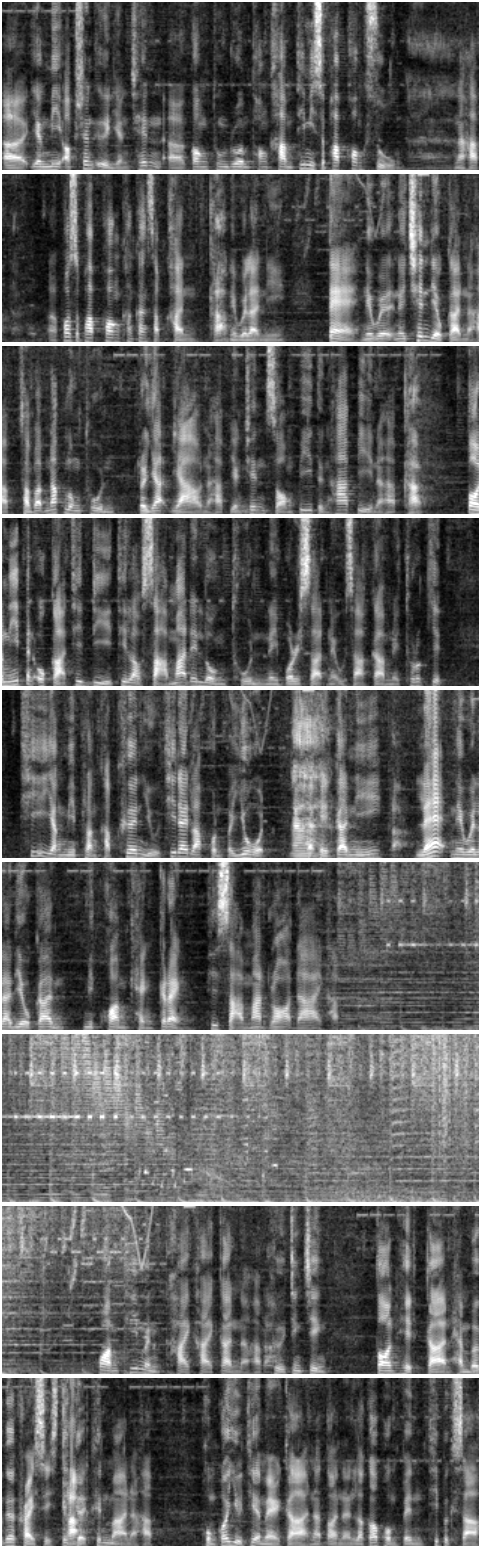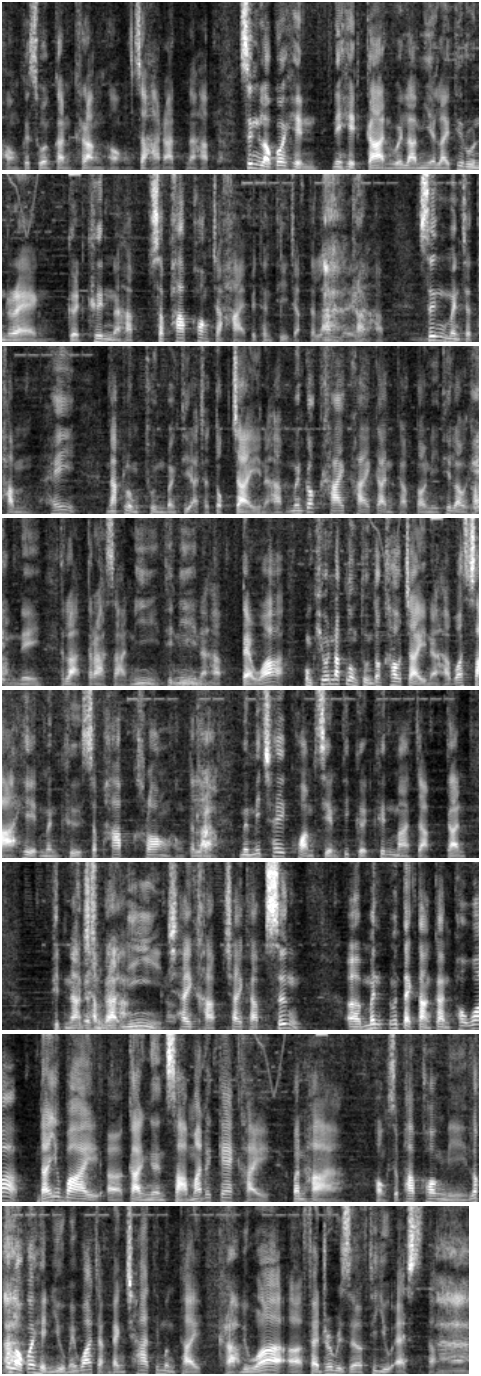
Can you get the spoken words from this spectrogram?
เอ่อยังมีออปชันอื่น อย่างเช่นเอ่อกองทุนรวมทองคำที่มีสภาพคล่องสูงนะครับเอ่อเพราะสภาพคล่องค่อนข้างสำคัญครับในเวลานี้ แต่ในเวในเช่นเดียวกันนะครับสำหรับนักลงทุนระยะยาวนะครับ อย่างเช่น 2 ปีถึง 5 ปีนะครับครับ ตอนนี้เป็นโอกาสที่ดีที่เราสามารถได้ลงทุนในบริษัทในอุตสาหกรรมในธุรกิจ ที่ยังมีพลังขับเคลื่อนอยู่ที่ได้รับผลประโยชน์อ่า จากเหตุการณ์นี้ ครับ และในเวลาเดียวกันมีความแข็งแกร่งที่สามารถรอดได้ครับคความที่มันคล้ายๆกันนะครับ ครับคือจริง ๆ ตอนเหตุการณ์ Hamburger Crisis ที่ครับเกิดขึ้นมานะครับ ผมก็อยู่ที่อเมริกาณตอนนั้น แล้วก็ผมเป็นที่ปรึกษาของกระทรวงการคลังของสหรัฐนะครับ ซึ่งเราก็เห็นในเหตุการณ์เวลามีอะไรที่รุนแรงเกิดขึ้นนะครับ สภาพคล่องจะหายไปทันทีจากตลาดอ่าเลยครับนะครับ ซึ่งมันจะทำให้นักลงทุนบางทีอาจจะตกใจนะครับ มันก็คล้ายๆกันกับตอนนี้ที่เราเห็นในตลาดตราสารหนี้ที่นี่นะครับ แต่ว่าผมคิดว่านักลงทุนต้องเข้าใจนะครับ ว่าสาเหตุมันคือสภาพคล่องของตลาดครับมันไม่ใช่ความเสี่ยงที่เกิดขึ้นมาจากการผิดนัดผิดนัดชำระหนี้ครับใช่ครับใช่ครับ ซึ่งเอ่อ มันมันแตกต่างกัน เพราะว่านโยบายเอ่อการเงินสามารถได้แก้ไขปัญหาของสภาพคล่องนี้ แล้วก็อ่าเราก็เห็นอยู่ไม่ว่าจากแบงก์ชาติที่เมืองไทยครับหรือว่าเอ่อ Federal Reserve ที่ US ครับอ่า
